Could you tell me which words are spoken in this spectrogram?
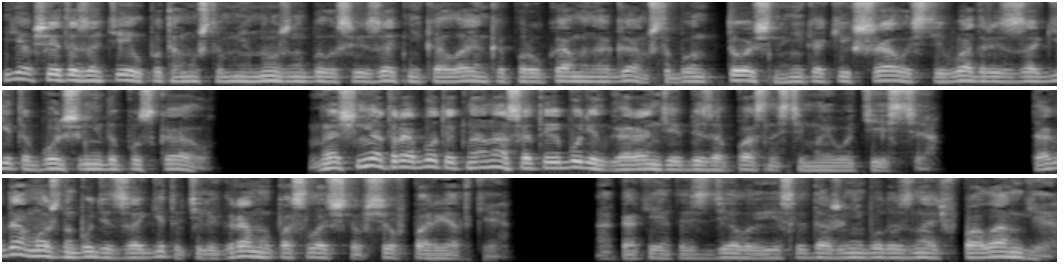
Я все это затеял, потому что мне нужно было связать Николаенко по рукам и ногам, чтобы он точно никаких шалостей в адрес Загита больше не допускал. Начнет работать на нас, это и будет гарантия безопасности моего тестя. Тогда можно будет Загиту телеграмму послать, что все в порядке. А как я это сделаю, если даже не буду знать в Паланге,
